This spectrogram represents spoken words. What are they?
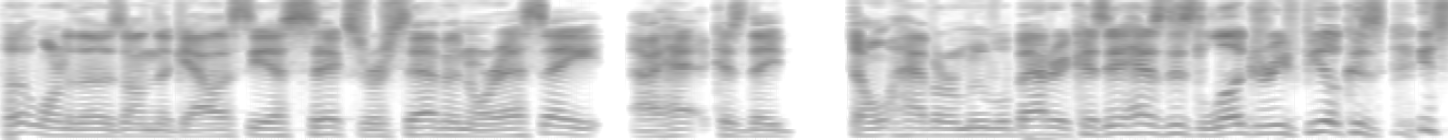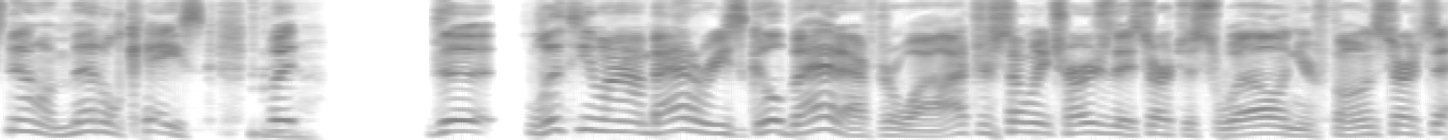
put one of those on the Galaxy S6 or 7 or S8. I had because they don't have a removable battery because it has this luxury feel because it's now a metal case. But the lithium ion batteries go bad after a while. After so many charges, they start to swell and your phone starts to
